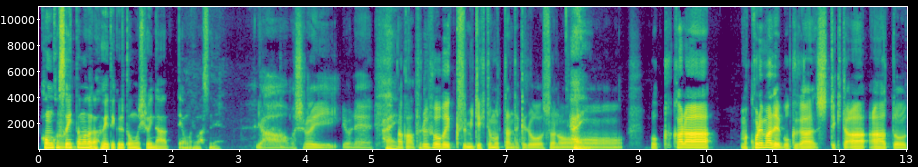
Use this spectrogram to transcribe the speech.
今後そういったものが増えてくると面白いなって思いますね。いやー面白いよねはいなん。かプルーフ・オブ・ X 見てきて思ったんだけどその、はい僕から、まあ、これまで僕が知ってきたアアート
